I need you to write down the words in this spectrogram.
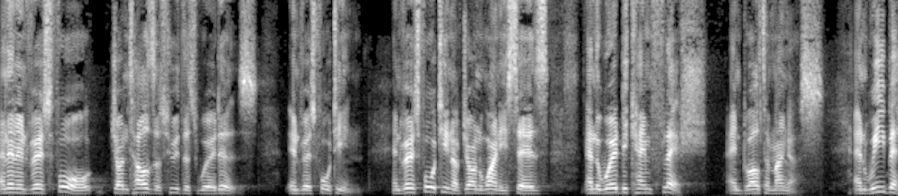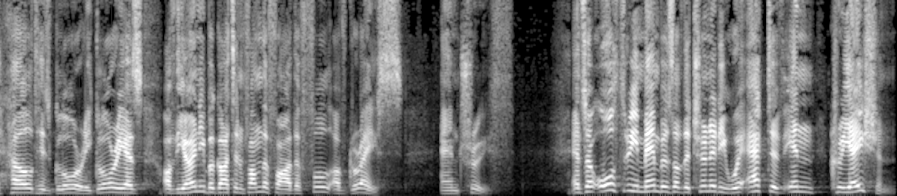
And then in verse 4, John tells us who this word is. In verse 14. In verse 14 of John 1, he says, And the word became flesh and dwelt among us. And we beheld his glory, glory as of the only begotten from the Father, full of grace and truth. And so all three members of the Trinity were active in creation.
